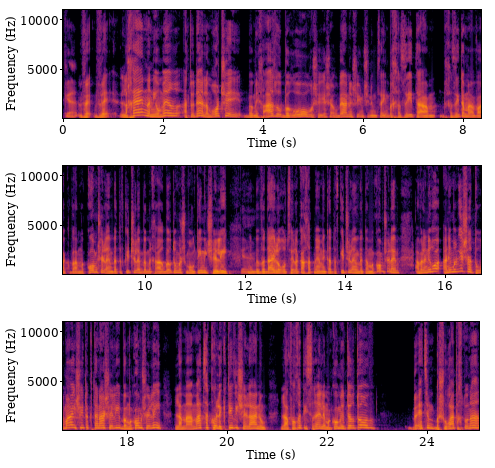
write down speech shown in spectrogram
כן. ו, ולכן אני אומר, אתה יודע, למרות שבמחאה הזו ברור שיש הרבה אנשים שנמצאים בחזית, ה, בחזית המאבק, והמקום שלהם והתפקיד שלהם במחאה הרבה יותר משמעותי משלי. כן. אני בוודאי לא רוצה לקחת מהם את התפקיד שלהם ואת המקום שלהם, אבל אני, רוא, אני מרגיש שהתרומה האישית הקטנה שלי, במקום שלי, למאמץ הקולקטיבי שלנו להפוך את ישראל למקום יותר טוב, בעצם בשורה התחתונה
